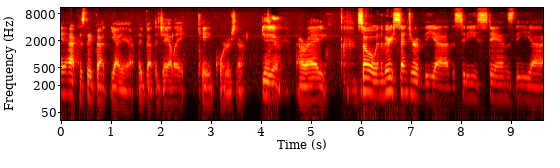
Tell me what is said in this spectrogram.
yeah, yeah, because they've got yeah, yeah, yeah, they've got the JLA cave quarters there. Yeah, yeah. Alrighty. So in the very center of the uh, the city stands the uh,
